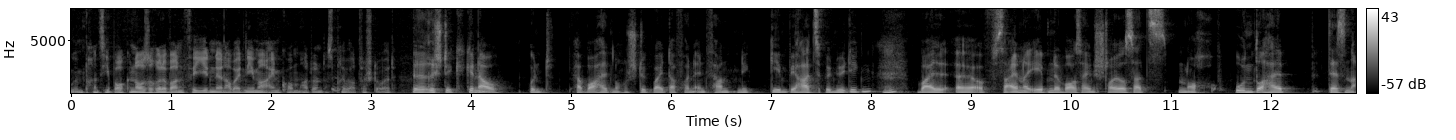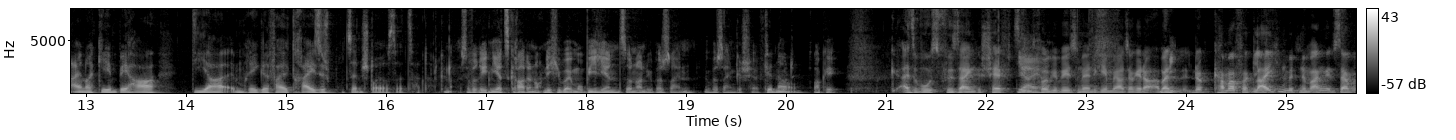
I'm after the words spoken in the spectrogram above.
im Prinzip auch genauso relevant für jeden, der ein Arbeitnehmereinkommen hat und das privat versteuert. Äh, richtig, genau. Und er war halt noch ein Stück weit davon entfernt, eine GmbH zu benötigen, mhm. weil äh, auf seiner Ebene war sein Steuersatz noch unterhalb dessen einer GmbH, die ja im Regelfall 30 Prozent Steuersatz hat. Genau, also wir reden jetzt gerade noch nicht über Immobilien, sondern über sein, über sein Geschäft. Genau. Gut. Okay. Also wo es für sein Geschäft sinnvoll ja, ja. gewesen wäre, eine GmbH. Also genau, aber Wie? kann man vergleichen mit einem Angestellten,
